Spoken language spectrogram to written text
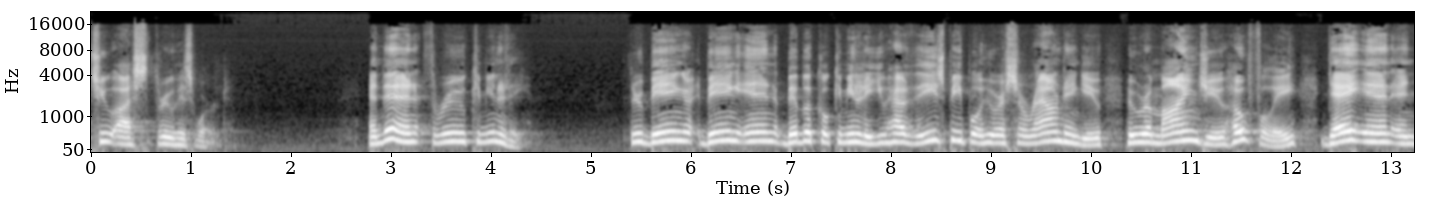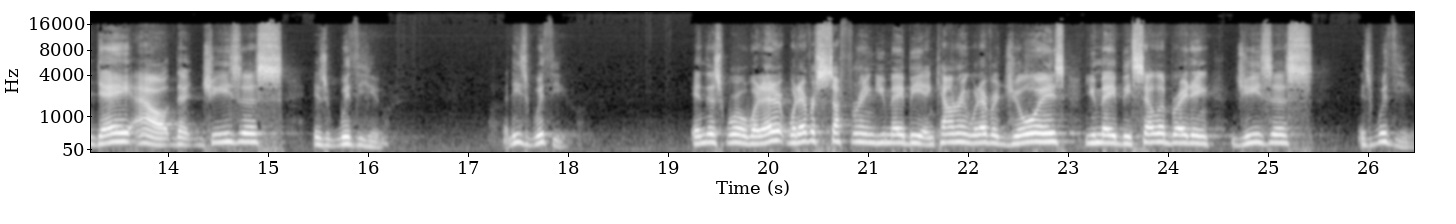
to us through His Word. And then through community. Through being, being in biblical community, you have these people who are surrounding you who remind you, hopefully, day in and day out, that Jesus is with you. That He's with you. In this world, whatever, whatever suffering you may be encountering, whatever joys you may be celebrating, Jesus is with you.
